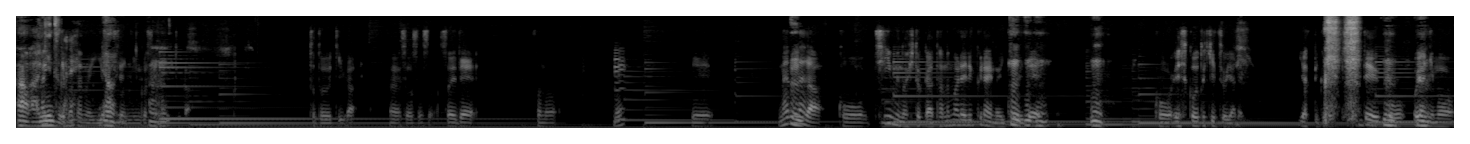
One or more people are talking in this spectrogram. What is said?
ああ、人数がね。多分いや4000人、5000人とか、轟が、うん、そうそうそう。それで、その、ね、で、なんなら、こう、チームの人から頼まれるくらいのうん、勢いで、うん、うん。こう、エスコートキッズをやれ、やってくれ。で、こうんう、親にも、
